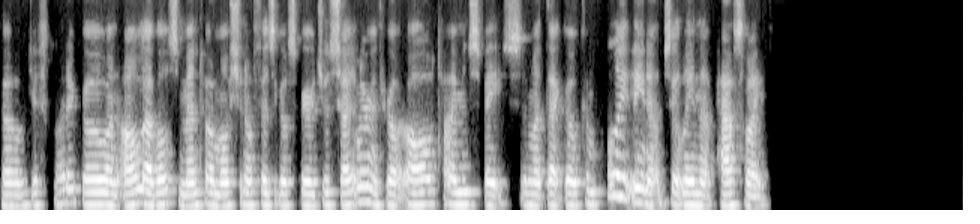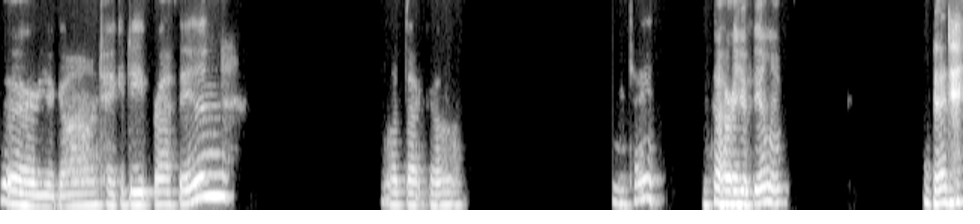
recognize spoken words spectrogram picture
go. Just let it go on all levels mental, emotional, physical, spiritual, cellular, and throughout all time and space. And let that go completely and absolutely in that past life. There you go. Take a deep breath in. Let that go. Okay. How are you feeling? Good.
